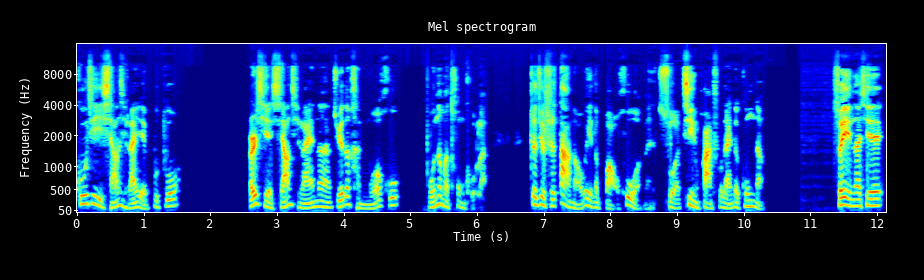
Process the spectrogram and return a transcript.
估计想起来也不多，而且想起来呢，觉得很模糊，不那么痛苦了。这就是大脑为了保护我们所进化出来的功能。所以那些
